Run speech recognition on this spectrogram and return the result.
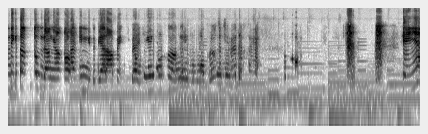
Nanti kita undang yang lain gitu biar rame. Gibahnya kalau ngobrol tuh kayak kayaknya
